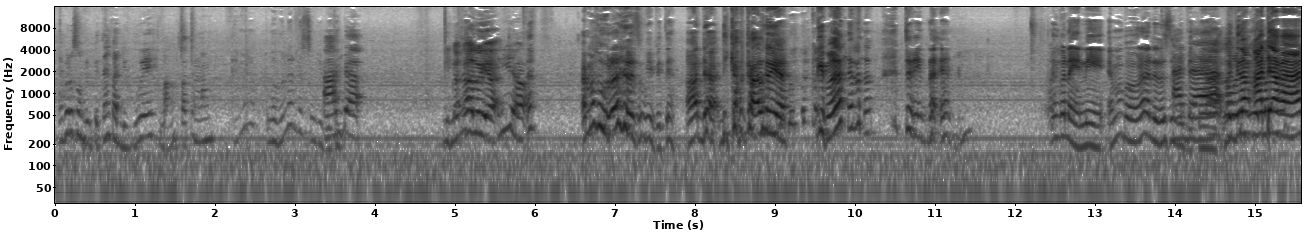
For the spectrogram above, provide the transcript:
Tapi langsung bibitnya kan di gue, bangsat emang. Emang Bapak ada bibit? Ada. Di kakak lu ya Iya. Emang Bapak ada langsung bibitnya? Ada di kakak lu ya? Gimana ceritanya? Kan gue nanya nih, emang Bapak ada langsung Ada. bibitnya? Lu bilang ada kan?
